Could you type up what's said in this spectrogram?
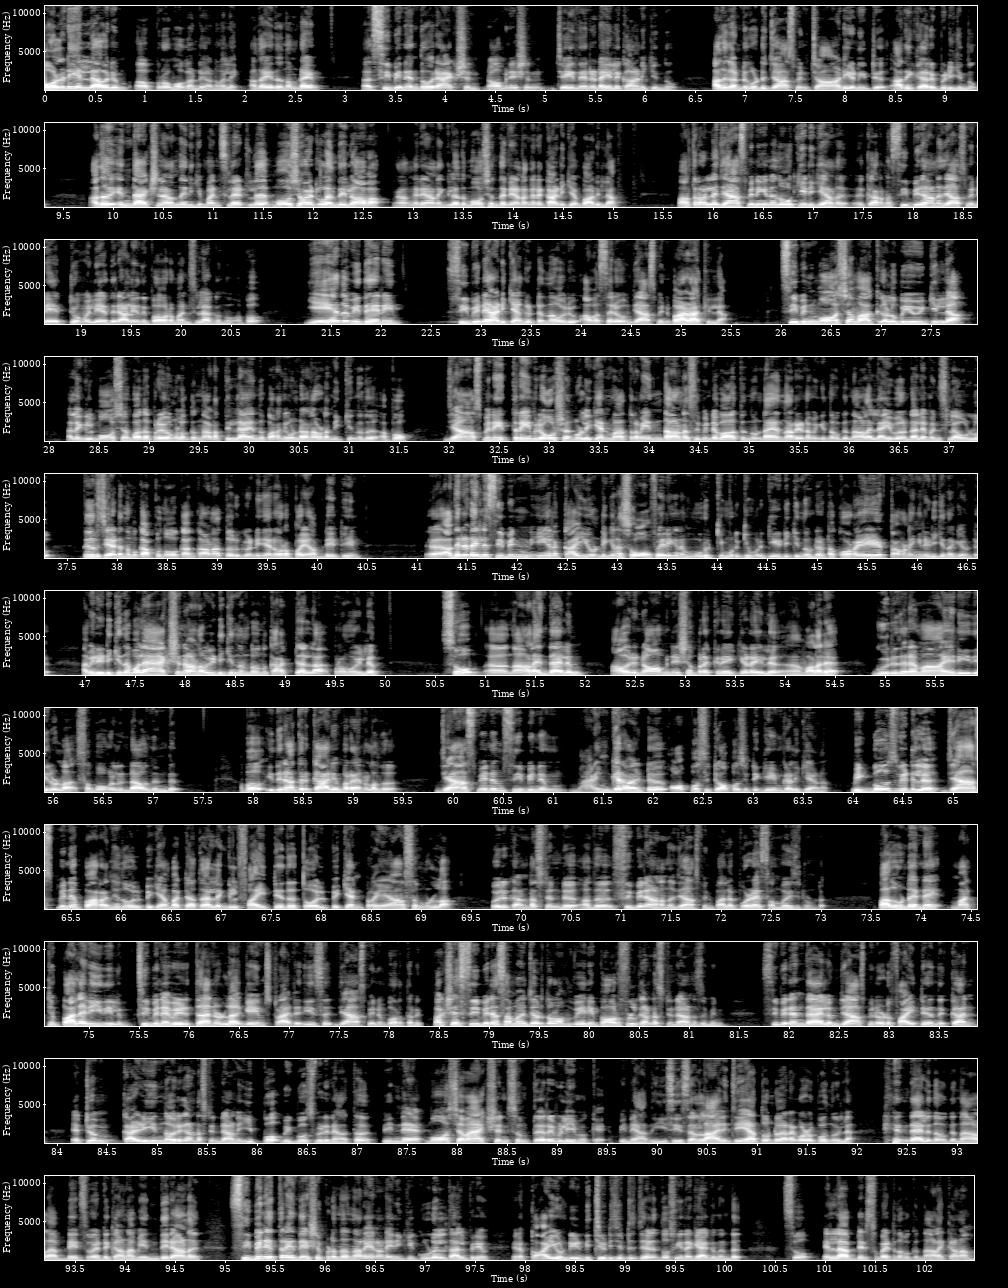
Already എല്ലാവരും promo കണ്ടു കാണും അല്ലേ? അതായത് നമ്മുടെ സിബിൻ എന്തോ ഒരു ആക്ഷൻ നോമിനേഷൻ ചെയ്യുന്നതിനിടയിൽ കാണിക്കുന്നു. അത് കണ്ടുകൊണ്ട് ജാസ്മിൻ ചാടി എണീറ്റ് അതിൽ കയറി പിടിക്കുന്നു. അത് എന്ത് ആക്ഷനാണെന്ന് എനിക്ക് മനസ്സിലായിട്ടില്ല. മോശമായിട്ടുള്ള എന്തെങ്കിലും ആവാം. അങ്ങനെയാണെങ്കിൽ അത് മോശം തന്നെയാണ്. അങ്ങനെ കാണിക്കാൻ പാടില്ല. മാത്രമല്ല ജാസ്മിൻ ഇങ്ങനെ നോക്കിയിരിക്കുകയാണ്. കാരണം സിബിനാണ് ജാസ്മിന്റെ ഏറ്റവും വലിയ എതിരാളി എന്ന് ഇപ്പോൾ അവർ മനസ്സിലാക്കുന്നു. അപ്പോൾ ഏത് വിധേനയും സിബിനെ അടിക്കാൻ കിട്ടുന്ന ഒരു അവസരവും ജാസ്മിൻ പാഴാക്കില്ല. സിബിൻ മോശം വാക്കുകൾ ഉപയോഗിക്കില്ല. അല്ലെങ്കിൽ മോശം പദപ്രയോഗങ്ങളൊക്കെ നടത്തില്ല എന്ന് പറഞ്ഞുകൊണ്ടാണ് അവിടെ നിൽക്കുന്നത്. അപ്പോൾ ജാസ്മിനെ ഇത്രയും രോഷം കൊള്ളിക്കാൻ മാത്രം എന്താണ് സിമിന്റെ ഭാഗത്തു നിന്നുണ്ടായെന്ന് അറിയണമെങ്കിൽ നമുക്ക് നാളെ ലൈവ് കണ്ടാലേ മനസ്സിലാവുള്ളൂ. തീർച്ചയായിട്ടും നമുക്ക് അപ്പ് നോക്കാം. കാണാത്തവർക്ക് വേണ്ടി ഞാൻ ഉറപ്പായും അപ്ഡേറ്റ് ചെയ്യും. അതിനിടയിൽ സിബിൻ ഇങ്ങനെ കൈ കൊണ്ട് ഇങ്ങനെ സോഫയിൽ ഇങ്ങനെ മുറുക്കി മുറുക്കി മുറുക്കി ഇടിക്കുന്നുണ്ട് കേട്ടോ. കുറേ തവണ ഇങ്ങനെ ഇടിക്കുന്നൊക്കെ ഉണ്ട് അവൻ ഇടിക്കുന്ന പോലെ ആക്ഷൻ ആണോ ഇടിക്കുന്നുണ്ടോ എന്ന് കറക്റ്റ് അല്ല പ്രൊമോയിൽ സോ നാളെ എന്തായാലും ആ ഒരു നോമിനേഷൻ പ്രക്രിയക്കിടയിൽ വളരെ ഗുരുതരമായ രീതിയിലുള്ള സംഭവങ്ങൾ ഉണ്ടാവുന്നുണ്ട്. അപ്പോൾ ഇതിനകത്തൊരു കാര്യം പറയാനുള്ളത് ജാസ്മിനും സിബിനും ഭയങ്കരമായിട്ട് ഓപ്പോസിറ്റ് ഓപ്പോസിറ്റ് ഗെയിം കളിക്കുകയാണ്. ബിഗ് ബോസ് വീട്ടിൽ ജാസ്മിനെ പറഞ്ഞു തോൽപ്പിക്കാൻ പറ്റാത്ത അല്ലെങ്കിൽ ഫൈറ്റ് ചെയ്ത് തോൽപ്പിക്കാൻ പ്രയാസമുള്ള ഒരു കണ്ടസ്റ്റന്റ് അത് സിബിനാണെന്ന് ജാസ്മിൻ പലപ്പോഴായി സമ്മതിച്ചിട്ടുണ്ട്. അപ്പം അതുകൊണ്ട് തന്നെ മറ്റ് പല രീതിയിലും സിബിനെ വീഴ്ത്താനുള്ള ഗെയിം സ്ട്രാറ്റജീസ് ജാസ്മിനും പുറത്തെടുക്കും. പക്ഷേ സിബിനെ സംബന്ധിച്ചിടത്തോളം വെരി പവർഫുൾ കണ്ടസ്റ്റന്റ് ആണ് സിബിൻ. സിബിൻ എന്തായാലും ജാസ്മിനോട് ഫൈറ്റ് ചെയ്ത് നിൽക്കാൻ ഏറ്റവും കഴിയുന്ന ഒരു കണ്ടസ്റ്റന്റ് ആണ് ഇപ്പോൾ ബിഗ് ബോസ് വീടിനകത്ത്. പിന്നെ മോശം ആക്ഷൻസും തെറി വിളിയും ഒക്കെ പിന്നെ അത് ഈ സീസണിൽ ആരും ചെയ്യാത്തതുകൊണ്ട് വേറെ കുഴപ്പമൊന്നുമില്ല. എന്തായാലും നമുക്ക് നാളെ അപ്ഡേറ്റ്സുമായിട്ട് കാണാം. എന്തിനാണ് സിബിൻ ഇത്രയും ദേഷ്യപ്പെടുന്നതെന്ന് അറിയാനാണ് എനിക്ക് കൂടുതൽ താല്പര്യം. ഇങ്ങനെ കൈ കൊണ്ട് ഇടിച്ചിടിച്ചിടിച്ച് എന്തോ സീനൊക്കെ ആക്കുന്നുണ്ട്. സോ എല്ലാ അപ്ഡേറ്റ്സുമായിട്ട് നമുക്ക് നാളെ കാണാം.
